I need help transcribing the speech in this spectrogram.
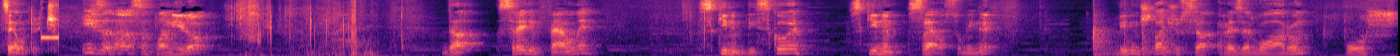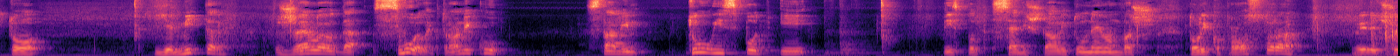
celom pričom. I za danas sam planirao da sredim felne, skinem diskove, skinem sve osobine, vidim šta ću sa rezervoarom, pošto je Mitar želeo da svu elektroniku stavim tu ispod i ispod sedišta, ali tu nemam baš toliko prostora. Vidjet ću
